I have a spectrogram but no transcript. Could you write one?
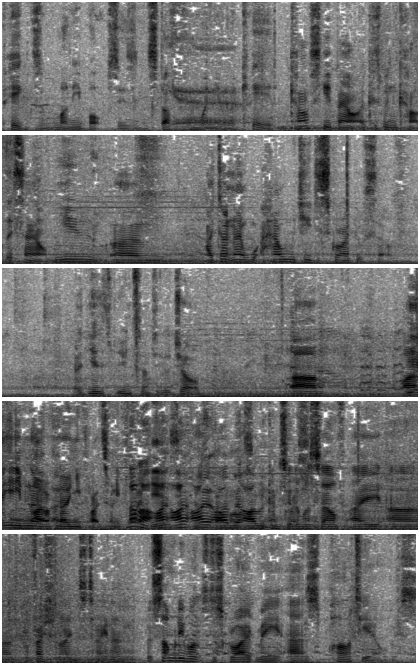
pigs and money boxes and stuff from when you were a kid. Can I ask you about, because we can cut this out, you, um, I don't know, how would you describe yourself in terms of your job? Um, I- even though I- I've known you for like 25 No, no, years. I, I, I, I, would- I would consider question. myself a uh, professional entertainer, but somebody once described me as party Elvis.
